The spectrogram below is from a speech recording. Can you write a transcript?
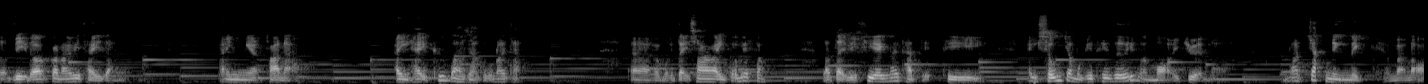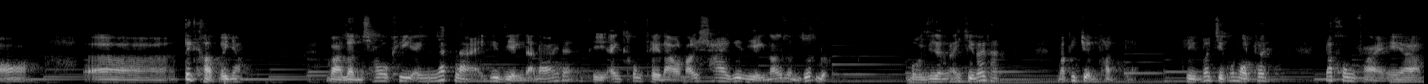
à, vị đó có nói với thầy rằng anh à, Phan ạ anh hãy cứ bao giờ cũng nói thật. À, bởi tại sao anh có biết không? Là tại vì khi anh nói thật ấy, thì anh sống trong một cái thế giới mà mọi chuyện nó chắc nình nịch và nó uh, tích hợp với nhau. Và lần sau khi anh nhắc lại cái gì anh đã nói đó thì anh không thể nào nói sai cái gì anh nói lần trước được. Bởi vì rằng anh chỉ nói thật mà cái chuyện thật thì nó chỉ có một thôi. Nó không phải uh,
